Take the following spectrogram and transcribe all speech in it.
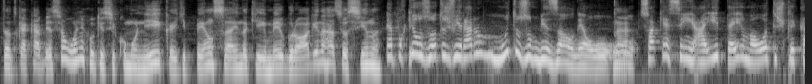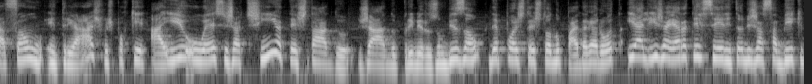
Tanto que a cabeça é o único que se comunica e que pensa, ainda que meio grogue, e ainda raciocina. É porque os outros viraram muito zumbizão, né? O, o- É. Só que assim, aí tem uma outra explicação, entre aspas, porque aí o S já tinha testado já no primeiro zumbizão, depois testou no pai da garota, e ali já era a terceira, então ele já sabia que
